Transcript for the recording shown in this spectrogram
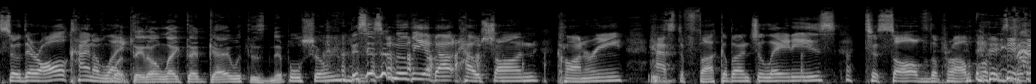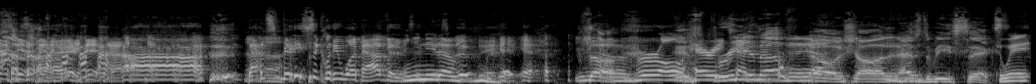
So they're all kind of What, like they don't like that guy with his nipples showing? this is a movie about how Sean Connery has to fuck a bunch of ladies to solve the problems. That's basically what happens. You in need this a- movie. Yeah. so, Pearl, is Harry, three Ted- enough? Yeah. No, Sean, it has to be six. When-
